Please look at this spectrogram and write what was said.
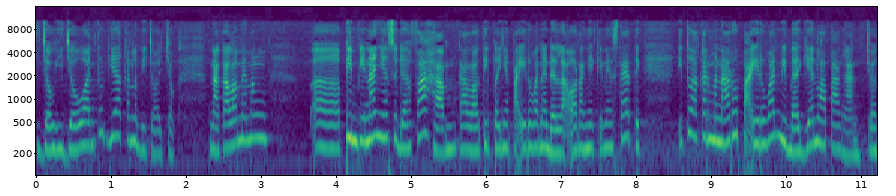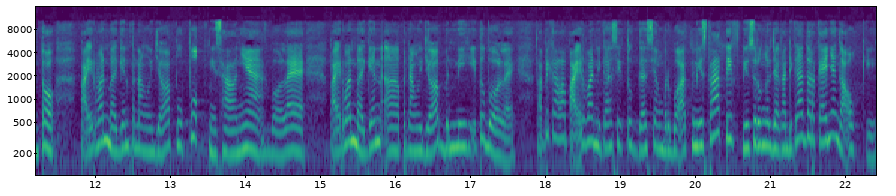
hijau-hijauan tuh dia akan lebih cocok. Nah kalau memang uh, pimpinannya sudah paham kalau tipenya Pak Irwan adalah orangnya kinestetik itu akan menaruh Pak Irwan di bagian lapangan. Contoh, Pak Irwan bagian penanggung jawab pupuk misalnya, boleh. Pak Irwan bagian uh, penanggung jawab benih itu boleh. Tapi kalau Pak Irwan dikasih tugas yang berbau administratif, disuruh ngerjakan di kantor, kayaknya nggak oke. Okay.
